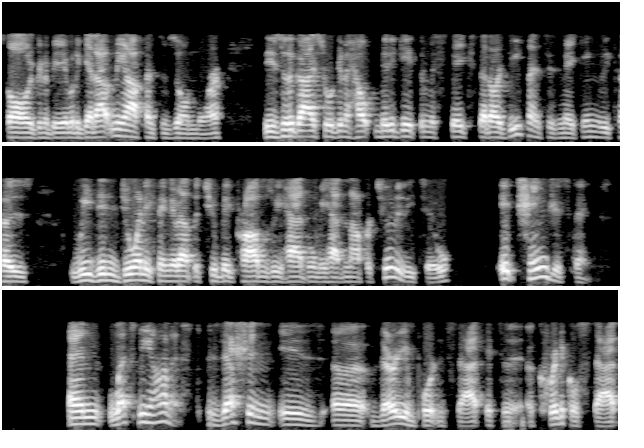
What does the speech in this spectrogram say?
Staal are going to be able to get out in the offensive zone more. These are the guys who are going to help mitigate the mistakes that our defense is making because we didn't do anything about the two big problems we had when we had an opportunity to. It changes things. And let's be honest, possession is a very important stat. It's a, a, critical stat.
